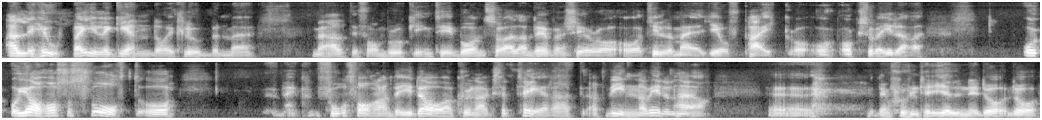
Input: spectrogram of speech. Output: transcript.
allihopa i legender i klubben med, med allt ifrån Brooking till Bonds och Alan Devonshire och, och till och med Geoff Pike och, och, och så vidare. Och, och jag har så svårt att fortfarande idag att kunna acceptera att, att vinner vi den här eh, den 7 juni då, då,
